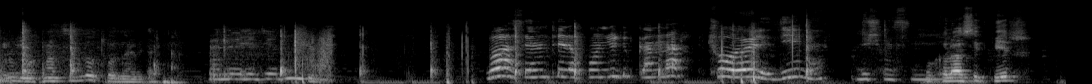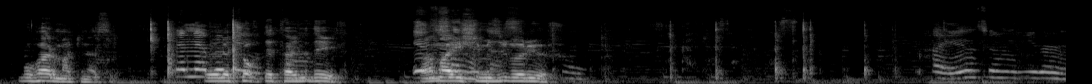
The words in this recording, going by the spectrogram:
Oğlum mıknatıslı o tornavida. Ben de öyle diyordum ya. Baba senin telefoncu dükkanında çoğu öyle değil mi? Düşmesin Bu klasik bir buhar makinesi. Öyle çok detaylı değil. Ama işimizi görüyor. Hayır sonra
